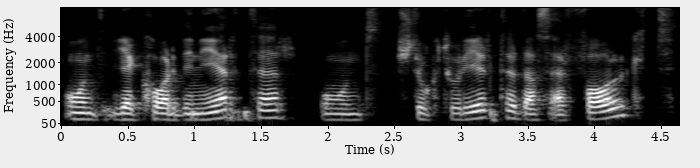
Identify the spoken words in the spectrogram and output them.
Und je koordinierter und strukturierter das erfolgt,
